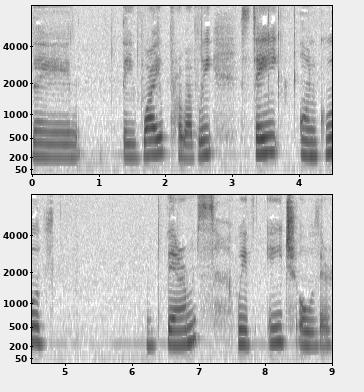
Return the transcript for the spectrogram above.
the they will probably stay on good terms with each other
